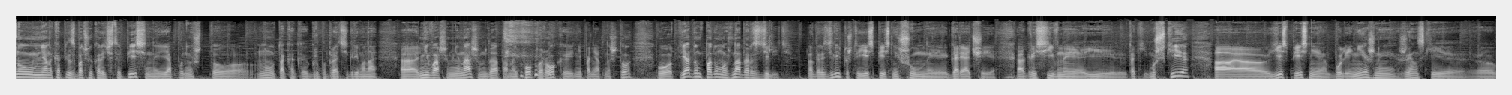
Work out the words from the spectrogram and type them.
Ну, у меня накопилось большое количество песен, и я понял, что, ну, так как группа «Братья Грим», она э, ни вашим, ни нашим, да, там и поп, и рок, и непонятно что, вот, я дум, подумал, что надо разделить. Надо разделить, потому что есть песни шумные, горячие, агрессивные и такие мужские. а есть песни более нежные, женские, э,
